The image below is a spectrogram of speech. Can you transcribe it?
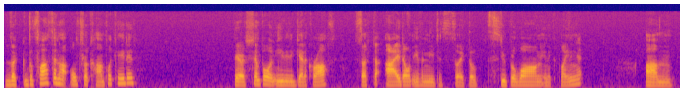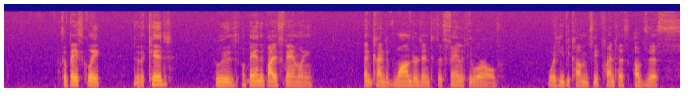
the the plots are not ultra complicated. They are simple and easy to get across, such that I don't even need to like go super long in explaining it. Um. So basically, there's a kid who is abandoned by his family and kind of wanders into this fantasy world where he becomes the apprentice of this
